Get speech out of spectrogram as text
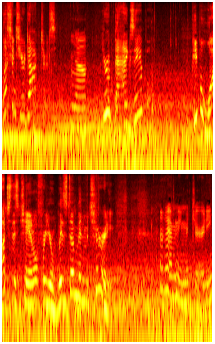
Listen to your doctors. No. You're a bad example. People watch this channel for your wisdom and maturity. I don't have any maturity.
